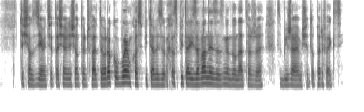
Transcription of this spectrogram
w 1984 roku byłem hospitalizo- hospitalizowany ze względu na to, że zbliżałem się do perfekcji.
